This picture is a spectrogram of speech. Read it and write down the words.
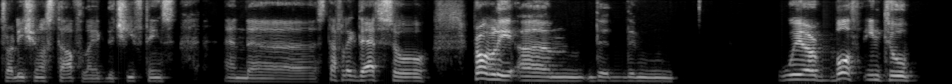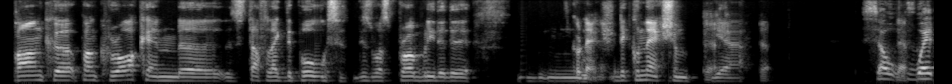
traditional stuff like the Chieftains and uh, stuff like that. So probably um, the the we are both into punk uh, punk rock and uh, stuff like the Pogues. This was probably the the mm, Connection. The connection, Yeah. yeah. So Definitely. when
